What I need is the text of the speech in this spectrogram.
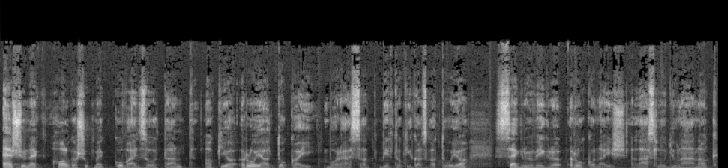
Elsőnek hallgassuk meg Kovács Zoltánt, aki a Royal Tokai borászat birtokigazgatója, szegről végről rokona is László Gyulának,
